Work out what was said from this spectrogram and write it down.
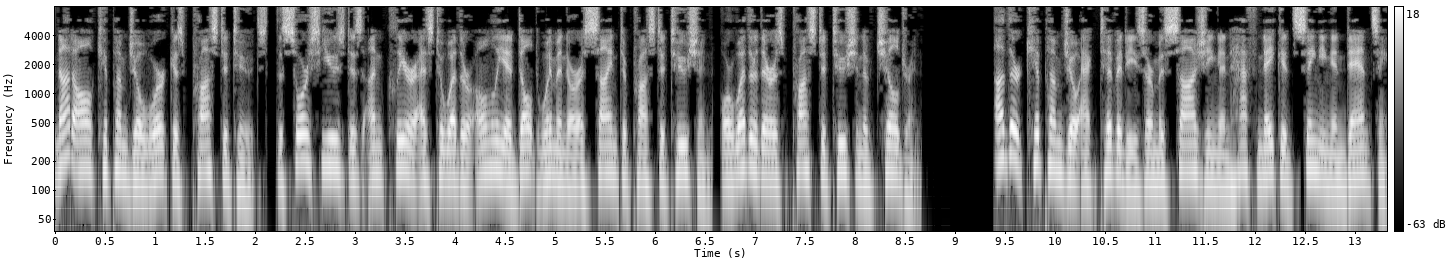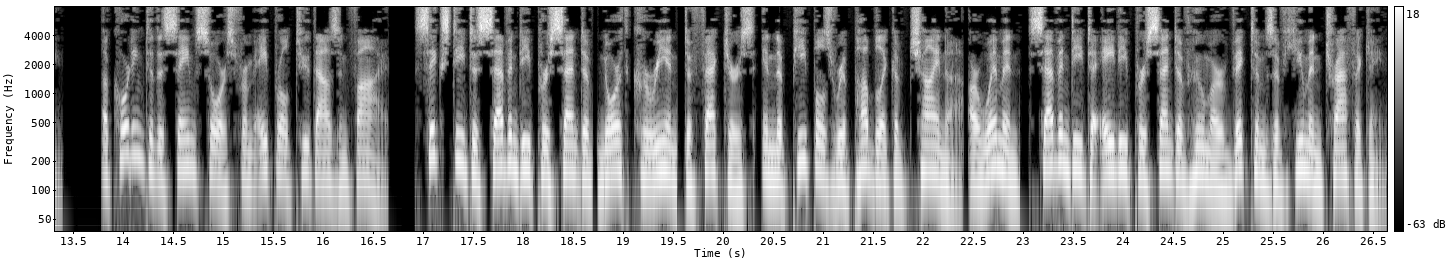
Not all Kippumjo work as prostitutes, the source used is unclear as to whether only adult women are assigned to prostitution, or whether there is prostitution of children. Other Kippumjo activities are massaging and half-naked singing and dancing. According to the same source from April 2005, 60 to 70% of North Korean defectors in the People's Republic of China are women, 70 to 80% of whom are victims of human trafficking.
